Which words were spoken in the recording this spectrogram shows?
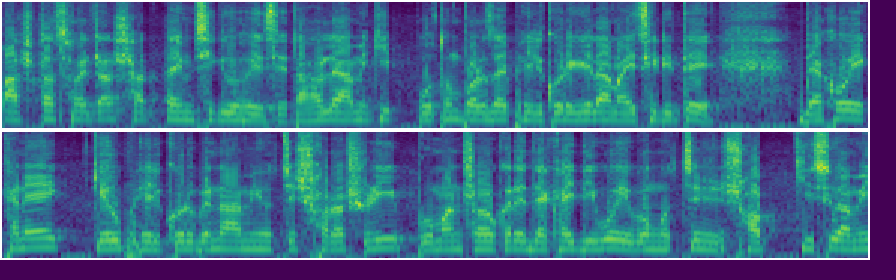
পাঁচটা, ছয়টা, সাতটা এমসিকিউ হয়েছে, তাহলে আমি কি প্রথম পর্যায়ে ফেল করে গেলাম আইসিটিতে দেখো, এখানে কেউ ফেল করবে না, আমি হচ্ছে সরাসরি প্রমাণ সহকারে দেখাই দিব এবং হচ্ছে সব কিছু আমি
